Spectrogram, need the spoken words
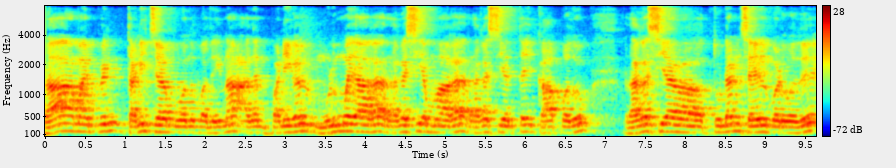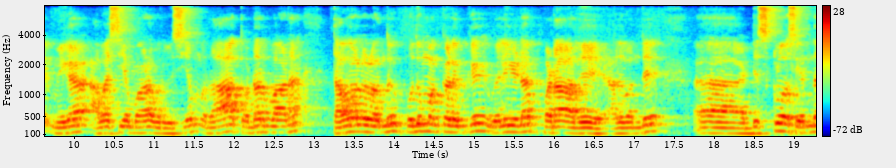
ரா அமைப்பின் தனிச்சிறப்பு வந்து பார்த்திங்கன்னா அதன் பணிகள் முழுமையாக ரகசியமாக ரகசியத்தை காப்பதும் ரகசியத்துடன் செயல்படுவது மிக அவசியமான ஒரு விஷயம். ரா தொடர்பான தகவல்கள் வந்து பொதுமக்களுக்கு வெளியிடப்படாது. அது வந்து டிஸ்க்ளோஸ் எந்த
